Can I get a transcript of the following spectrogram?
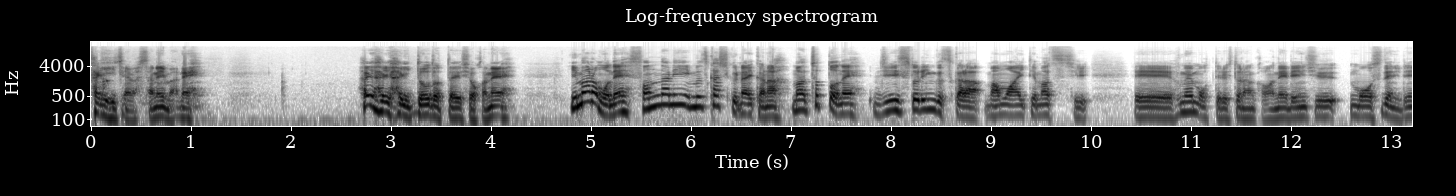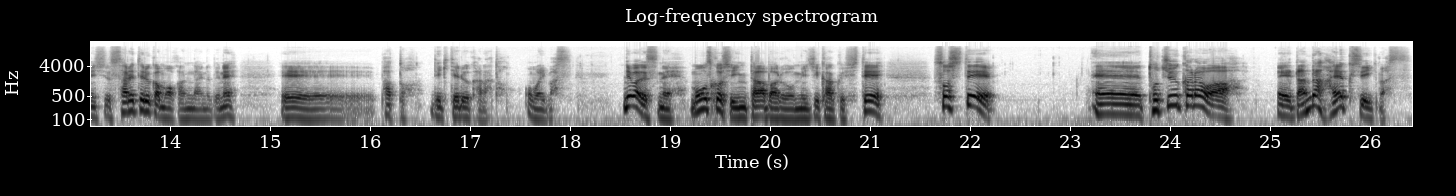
先引いちゃいましたね、今ね。はいはいはい、どうだったでしょうかね。今のもね、そんなに難しくないかな。まあちょっとね、G ストリングスから間も空いてますし、えー、譜面持ってる人なんかはね、練習、もうすでに練習されてるかもわかんないのでね、えー、パッとできてるかなと思います。ではですね、もう少しインターバルを短くして、そして、えー、途中からは、えー、だんだん速くしていきます。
